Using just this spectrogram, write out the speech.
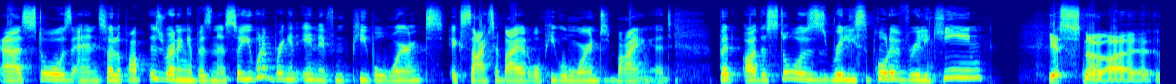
uh, stores and Solar Pop is running a business, so you wouldn't bring it in if people weren't excited by it or people weren't buying it. But are the stores really supportive, really keen? Yes, no. Uh,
